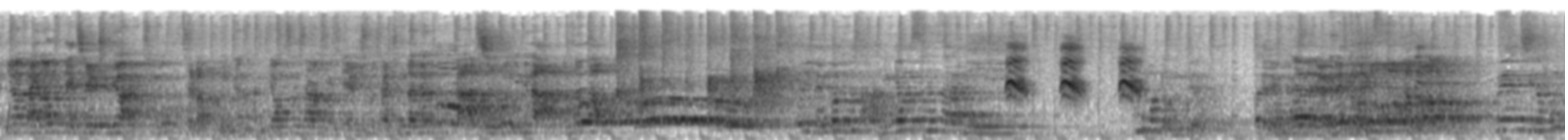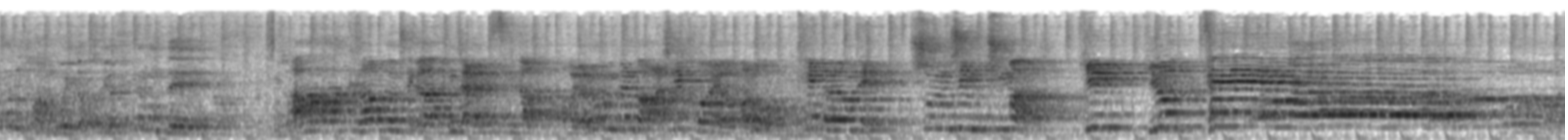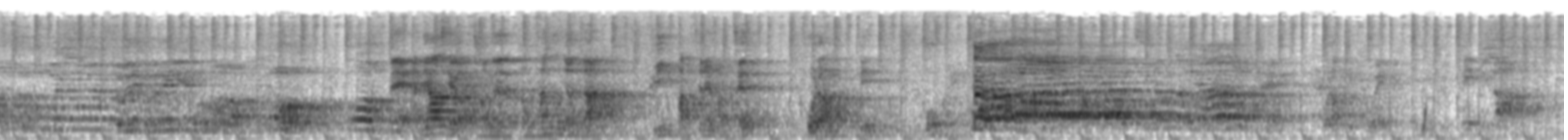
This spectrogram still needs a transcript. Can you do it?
안녕 다이너스 때 제일 중요한 중국 파트를 맡고 있는 안경 쓴 사람 중에 제일 춤을 잘 춘다는 나지훈입니다. 감사합니다. 우리 멤버 중에서 안경 쓰는 사람이 한 분밖에 없는데요? 아, 네. 근 맡은 보라빛 보이. 네, 보라빛 보이 김규태입니다.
